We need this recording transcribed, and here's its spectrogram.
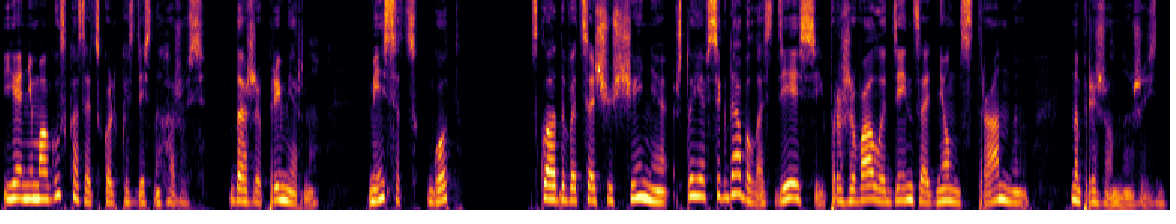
Я не могу сказать, сколько здесь нахожусь. Даже примерно. Месяц, год. Складывается ощущение, что я всегда была здесь и проживала день за днем странную, напряженную жизнь.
